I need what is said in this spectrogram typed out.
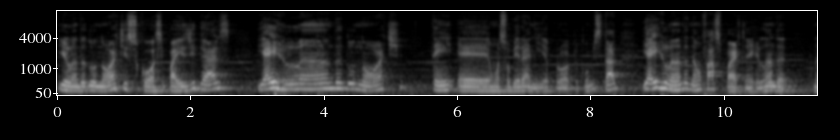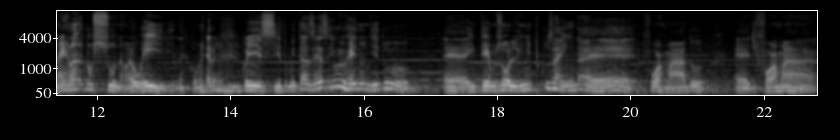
Irlanda do Norte, Escócia e País de Gales, e a Irlanda do Norte tem é, uma soberania própria como Estado, e a Irlanda não faz parte. Né? A Irlanda não é a Irlanda do Sul, não, é o Eire, né? como era conhecido muitas vezes, e o Reino Unido, é, em termos olímpicos, ainda é formado é, de forma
